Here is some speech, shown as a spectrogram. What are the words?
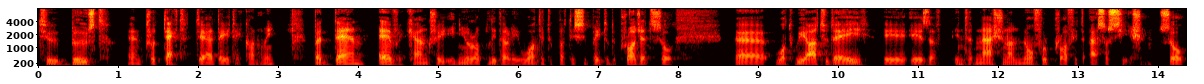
to boost and protect their data economy. But then every country in Europe literally wanted to participate to the project. So uh, what we are today is, an international non-for-profit association. So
